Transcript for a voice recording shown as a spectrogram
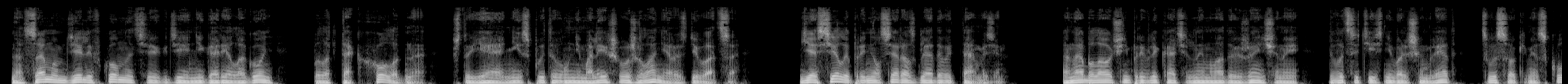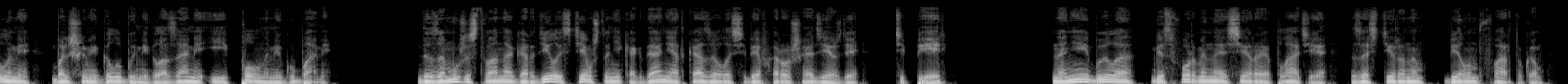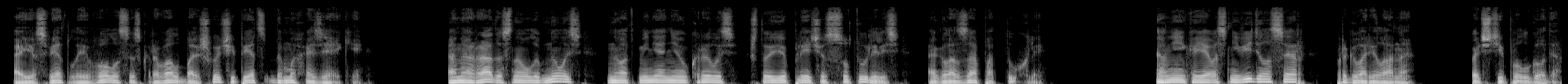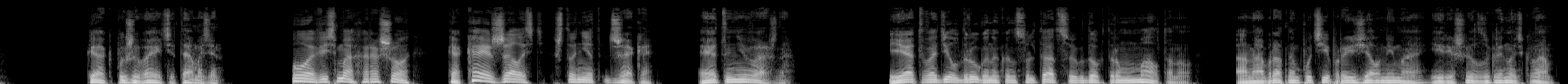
На самом деле в комнате, где не горел огонь, было так холодно, что я не испытывал ни малейшего желания раздеваться. Я сел и принялся разглядывать Тамазин. Она была очень привлекательной молодой женщиной, двадцати с небольшим лет, с высокими скулами, большими голубыми глазами и полными губами. До замужества она гордилась тем, что никогда не отказывала себе в хорошей одежде. Теперь на ней было бесформенное серое платье с застиранным белым фартуком, а ее светлые волосы скрывал большой чепец домохозяйки. Она радостно улыбнулась, но от меня не укрылось, что ее плечи ссутулились, а глаза потухли. «Давненько я вас не видела, сэр», — проговорила она. «Почти полгода». «Как поживаете, Тамазин?» «О, весьма хорошо. Какая жалость, что нет Джека». «Это не важно. Я отводил друга на консультацию к доктору Малтону, а на обратном пути проезжал мимо и решил заглянуть к вам.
